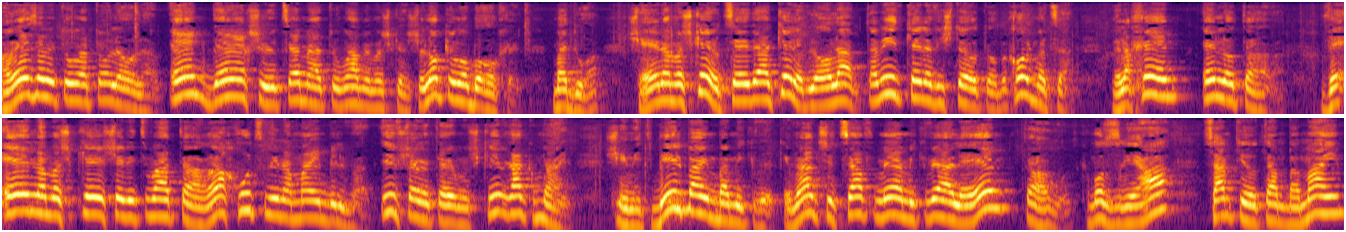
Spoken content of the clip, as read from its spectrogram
הרי זה מטומאתו לעולם. אין דרך שהוא יוצא מהטומאה במשקה, שלא כמו באוכל. מדוע? שאין המשקה יוצא ידי הכלב לעולם. תמיד כלב ישתה אותו, בכל מצב. ולכן אין לו טהרה. ואין למשקה שנטמע טהרה חוץ מן המים בלבד. אי אפשר לתאר משקין, רק מים. שאם הטביל בהם במקווה, כיוון שצף מי המקווה עליהם, טהרו. כמו זריעה, שמתי אותם במים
